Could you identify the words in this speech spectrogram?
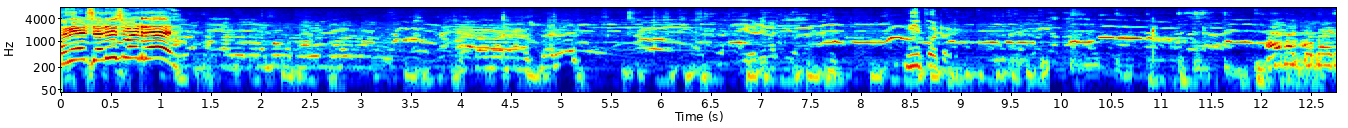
ಒಂದೆರಡು ಸರ್ವಿಸ್ ಮಾಡ್ರಿ. ನೀ ಫೋಟೋ ಆದಷ್ಟು ಬೇಗ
